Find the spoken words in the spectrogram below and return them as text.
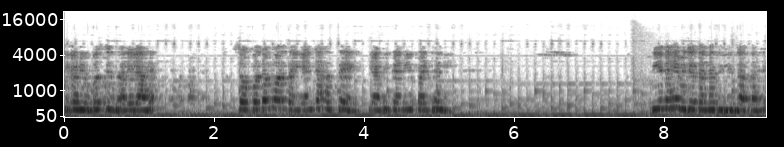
ठिकाणी उपस्थित झालेले आहेत. सौ पदमवर्ताई यांच्या हस्ते या ठिकाणी पैठणी. तीनही विजेत्यांना दिली जात आहे.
